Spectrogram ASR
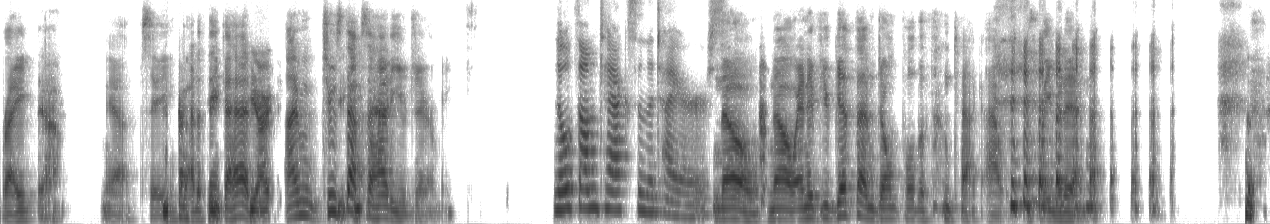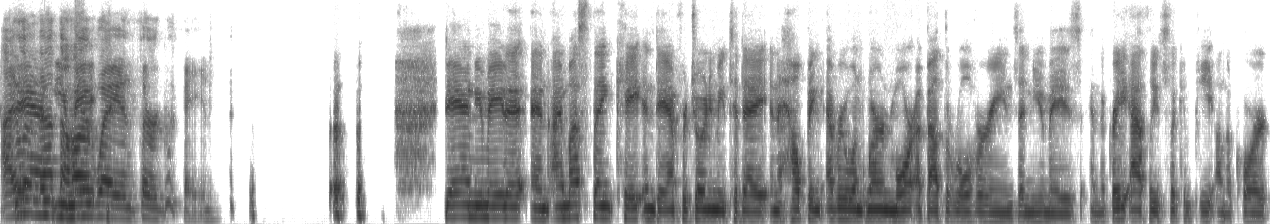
Right? Yeah. Yeah. See, got to think ahead. Yeah, I'm two steps ahead of you, Jeremy. No thumbtacks in the tires. No, no. And if you get them, don't pull the thumbtack out. Just leave it in. I learned that the hard made- way in third grade. Dan, you made it, and I must thank Kate and Dan for joining me today and helping everyone learn more about the Rollverines and UMAISE and the great athletes that compete on the court.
